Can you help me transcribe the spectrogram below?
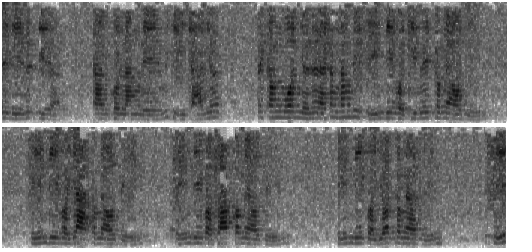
ได้ดีสักทีอะกลายเป็นคนลังเลวิจิกิจฉาเยอะ ไปกังวลอยู่ในไหนทั้งทั้งที่ศีลดีกว่าชีวิตก็ไม่เอาศีลศีลดีกว่าญาติก็ไม่เอาศีล ศีลดีกว่าทรัพย์ก็ไม่เอาศีล ศีลดีกว่ายศก็ไม่เอาศีล ศีล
